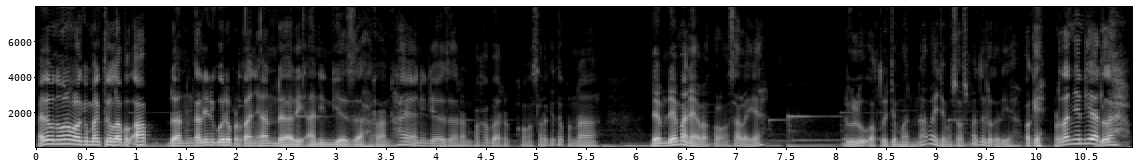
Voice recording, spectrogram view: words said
Hai teman-teman, welcome back to Level Up. Dan kali ini gue ada pertanyaan dari Anindya Zahran. Hai Anindya Zahran, apa kabar? Kalau nggak salah kita pernah dem-deman ya Pak, kalau nggak salah ya. Dulu waktu zaman apa ya, zaman sosmed dulu kali ya. Oke, pertanyaan dia adalah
